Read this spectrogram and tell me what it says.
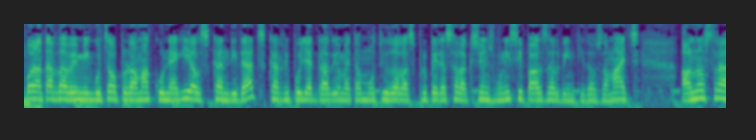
Bona tarda, benvinguts al programa Conegui els candidats que Ripollet Ràdio emet amb motiu de les properes eleccions municipals del 22 de maig. El nostre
